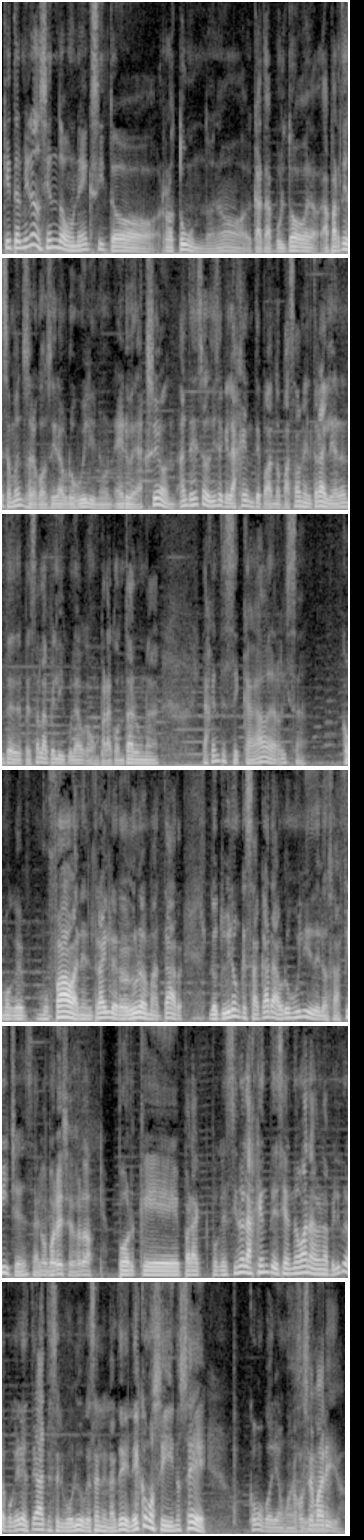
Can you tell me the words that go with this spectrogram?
que terminaron siendo un éxito rotundo, ¿no? Catapultó. A partir de ese momento se lo considera Bruce Willis un héroe de acción. Antes de eso dice que la gente, cuando pasaron el tráiler, antes de empezar la película, como para contar una. La gente se cagaba de risa. Como que mufaba en el tráiler de. Duro de Matar. Lo tuvieron que sacar a Bruce Willis de los afiches. al No parece, es verdad. porque para porque si no la gente decía no van a ver una película porque eres, ah, este es el boludo que sale en la tele. Es como si, no sé, ¿cómo podríamos A decir? José María.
